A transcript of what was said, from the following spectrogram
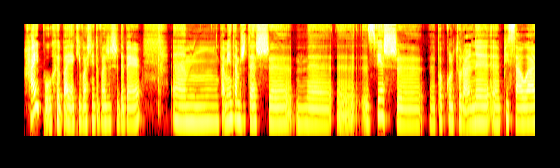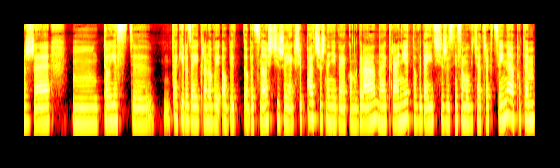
hypu chyba, jaki właśnie towarzyszy The Bear. Pamiętam, że też e, e, zwierz e, popkulturalny pisała, że mm, to jest taki rodzaj ekranowej obecności, że jak się patrzysz na niego, jak on gra na ekranie, to wydaje ci się, że jest niesamowicie atrakcyjny, a potem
